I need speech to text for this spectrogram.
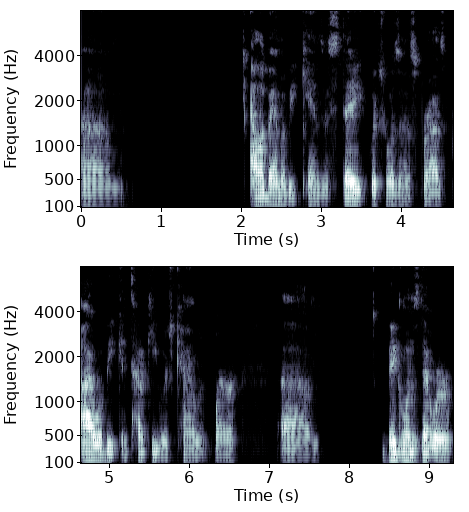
Um, Alabama beat Kansas State, which wasn't a surprise. Iowa beat Kentucky, which kind of was burr. Um, big ones that were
